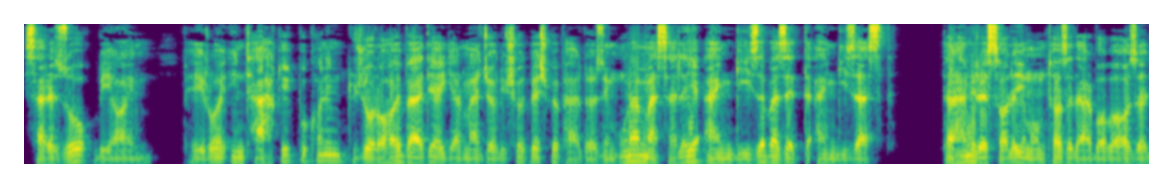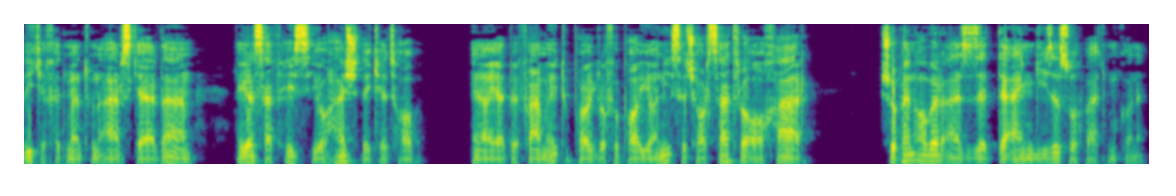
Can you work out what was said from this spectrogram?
سر ذوق بیایم پیرو این تحقیق بکنیم. تو جوره بعدی اگر مجالی شد بهش بپردازیم. اونم مسئله انگیزه و ضد انگیزه است. در همین رساله ممتاز در باب آزادی که خدمتون عرض کردم اگر صفحه 38 کتاب عنایت بفرمایید تو پاراگراف پایانی سه چهار سطر آخر شوپنهاور از ضد انگیزه صحبت می‌کنه.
